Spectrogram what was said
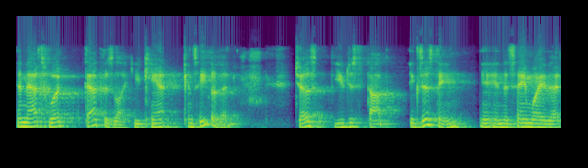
And that's what death is like. You can't conceive of it. Just you just stop existing in, in the same way that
